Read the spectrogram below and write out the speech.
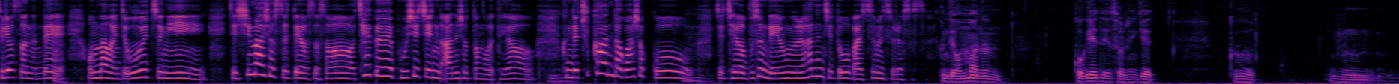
드렸었는데 음. 엄마가 이제 우울증이 이제 심하셨을 때였어서 책을 보시진 않으셨던 것 같아요. 음. 근데 축하한다고 하셨고 음. 이제 제가 무슨 내용을 하는지도 말씀을 드렸었어요. 근데 엄마는 거기에 대해서 이게 그, 음,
